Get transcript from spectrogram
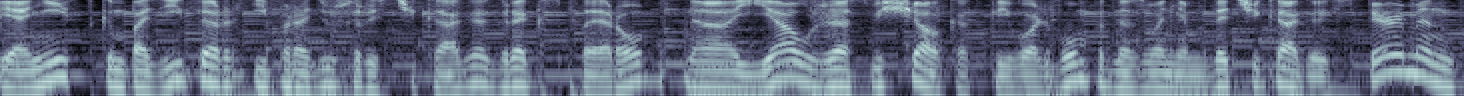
пианист, композитор и продюсер из Чикаго Грег Спэро. А, я уже освещал как-то его альбом под названием The Chicago Experiment,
